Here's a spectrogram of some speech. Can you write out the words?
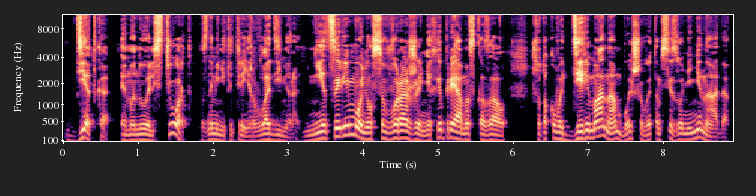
Детка Эммануэль Стюарт, знаменитый тренер Владимира, не церемонился в выражениях и прямо сказал, что такого дерьма нам больше в этом сезоне не надо.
